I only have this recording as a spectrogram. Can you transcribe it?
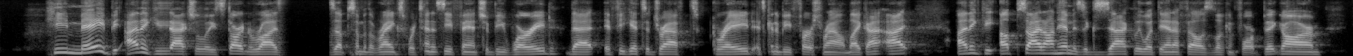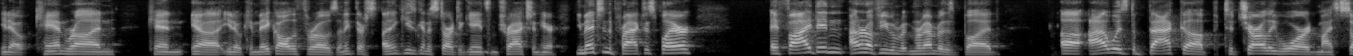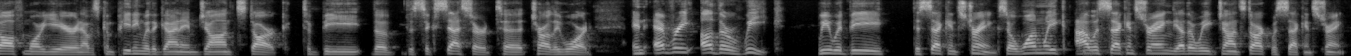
He may be. I think he's actually starting to rise up some of the ranks where Tennessee fans should be worried that if he gets a draft grade, it's going to be first round. Like I, I, I think the upside on him is exactly what the NFL is looking for: big arm, you know, can run, can, uh, you know, can make all the throws. I think there's. I think he's going to start to gain some traction here. You mentioned the practice player. If I didn't, I don't know if you remember this, Bud. Uh, I was the backup to Charlie Ward my sophomore year, and I was competing with a guy named John Stark to be the the successor to Charlie Ward. And every other week, we would be the second string. So one week I was second string, the other week John Stark was second string,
